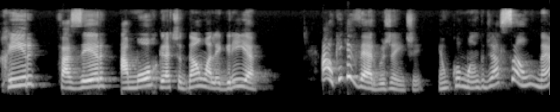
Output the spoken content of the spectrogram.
rir, fazer, amor, gratidão, alegria. Ah, o que é verbo, gente? É um comando de ação, né?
